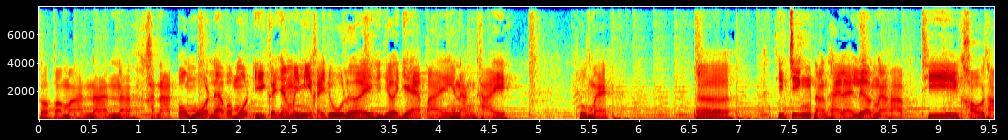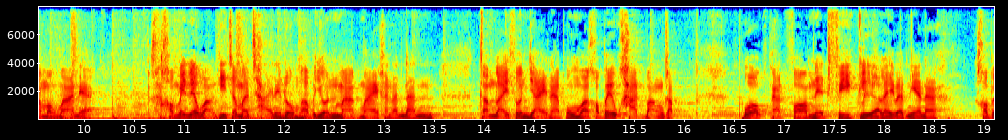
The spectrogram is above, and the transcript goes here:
ก็ประมาณนั้นนะ ขนาดโปรโมทแล้วโปรโมทอีกก็ยังไม่มีใครดูเลย เยอะแยะไปหนังไทย ถูกไหม เออจริงๆหนังไทยหลายเรื่องนะครับ ที่เขาทำออกมาเนี่ยเขาไม่ได้หวังที่จะมาฉายในโรงภาพยนตร์มากมายขนาดนั้นกำไรส่วนใหญ่นะ ผมว่าเขาไปคาดหวังกับพวกแพลตฟอร์ม Netflix หรืออะไรแบบนี้นะเขาไป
